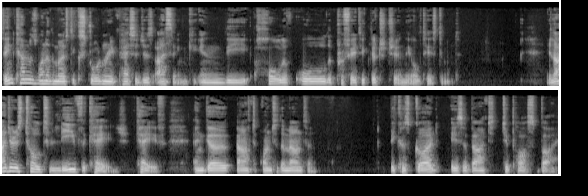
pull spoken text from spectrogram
Then comes one of the most extraordinary passages, I think, in the whole of all the prophetic literature in the Old Testament. Elijah is told to leave the cage, cave and go out onto the mountain because God is about to pass by.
